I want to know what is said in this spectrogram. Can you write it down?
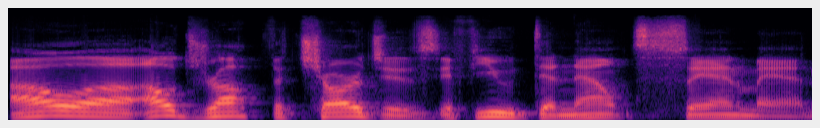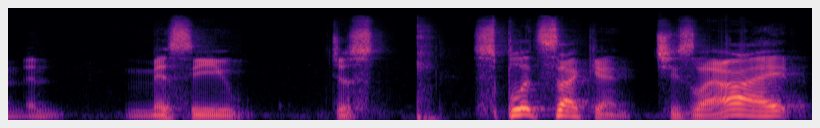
I'll uh, I'll drop the charges if you denounce Sandman." And Missy just split second. She's like, "All right,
